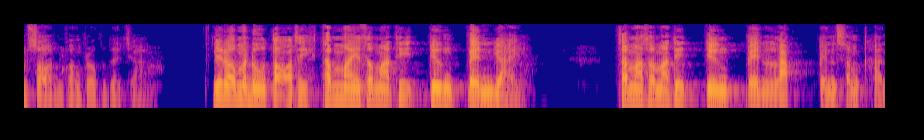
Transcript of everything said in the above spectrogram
ำสอนของพระพุทธเจ้า นี่เรามาดูต่อสิทำไมสมาธิจึงเป็นใหญ่สมาสมาธิจึงเป็นหลักเป็นสำคัญ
